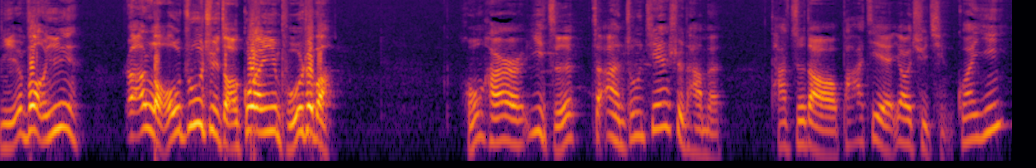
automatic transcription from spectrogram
你放心，让俺老猪去找观音菩萨吧。”红孩儿一直在暗中监视他们，他知道八戒要去请观音，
